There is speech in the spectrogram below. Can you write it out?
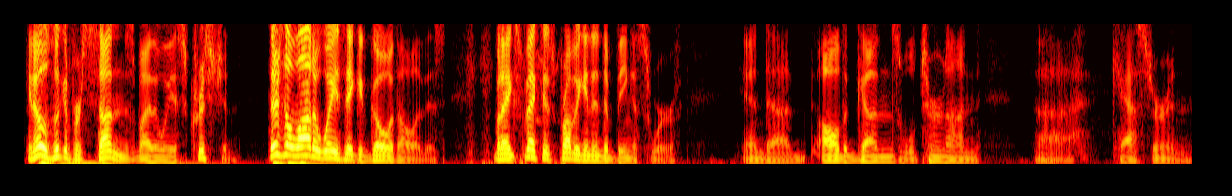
You know, I was looking for sons, by the way, as Christian. There's a lot of ways they could go with all of this, but I expect it's probably going to end up being a swerve, and uh, all the Gunns will turn on uh, Caster, and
